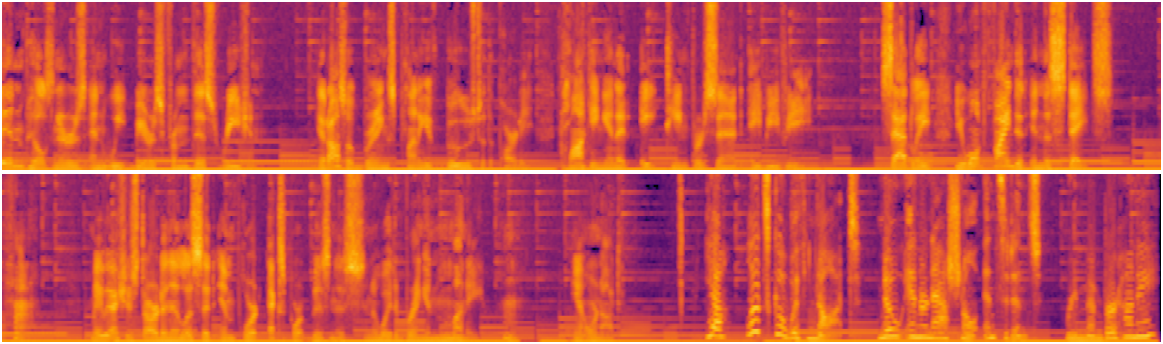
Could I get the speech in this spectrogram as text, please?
thin pilsners and wheat beers from this region. It also brings plenty of booze to the party, clocking in at 18% ABV. Sadly, you won't find it in the States. Huh. Maybe I should start an illicit import export business in a way to bring in money. Hmm. Yeah, or not. Yeah, let's go with not. No international incidents, remember, honey?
